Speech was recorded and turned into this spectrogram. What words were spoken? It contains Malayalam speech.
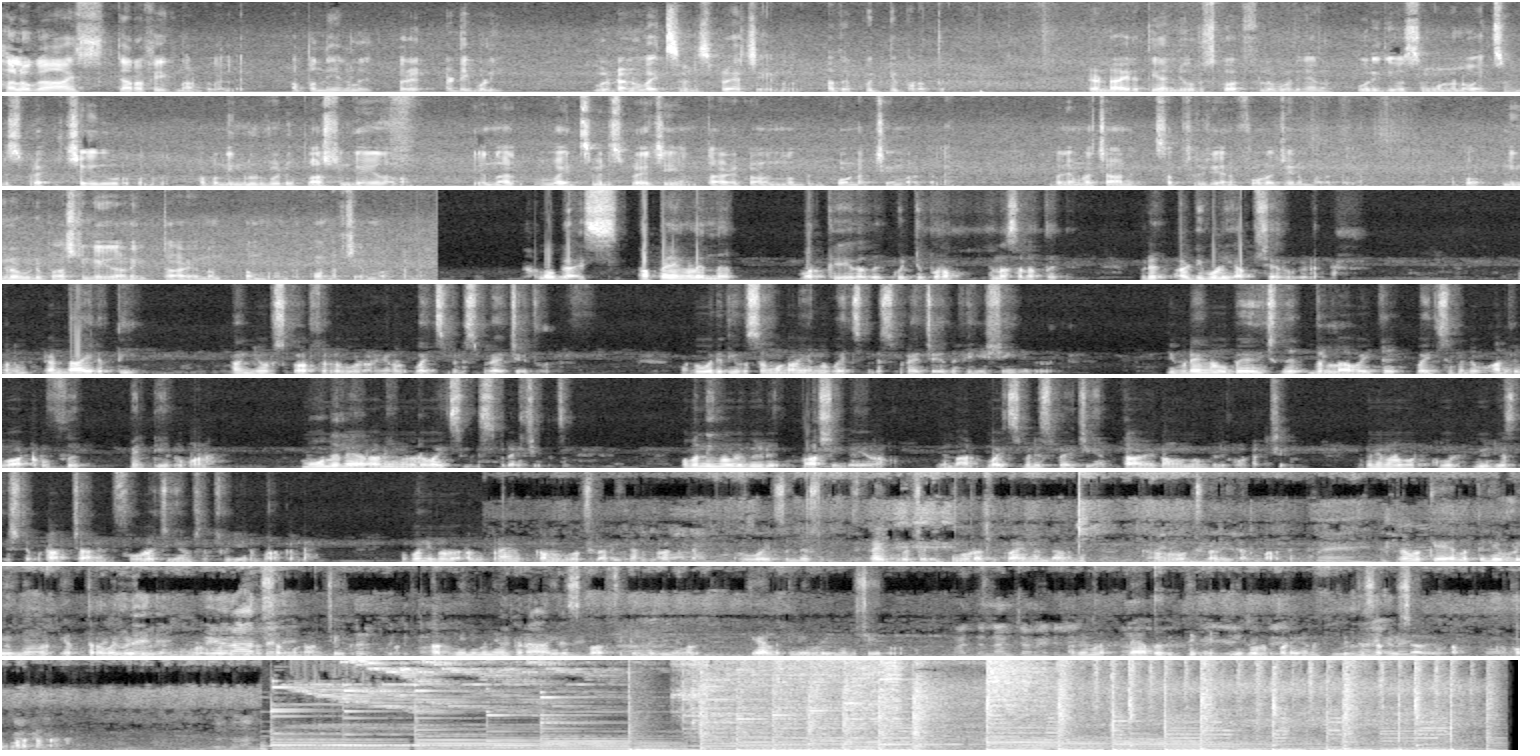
ഹലോ ഗായ്സ് ഞാൻ റഫീഖ് നാട്ടുകല്ല്. അപ്പം നിങ്ങൾ ഒരു അടിപൊളി വീടാണ് വൈറ്റ് സിമെന്റ് സ്പ്രേ ചെയ്യുന്നത്. അത് കുറ്റിപ്പുറത്ത്. രണ്ടായിരത്തി അഞ്ഞൂറ് സ്ക്വയർ ഫീറ്റിലെ വീട് ഞങ്ങൾ ഒരു ദിവസം കൊണ്ടാണ് വൈറ്റ് സിമെന്റ് സ്പ്രേ ചെയ്ത് കൊടുക്കുന്നത്. അപ്പം നിങ്ങളുടെ വീട് പ്ലാസ്റ്റിക് കഴിഞ്ഞതാണോ? എന്നാൽ വൈറ്റ് സിമെന്റ് സ്പ്രേ ചെയ്യാൻ താഴെ കാണുന്ന നമ്പറിൽ കോൺടാക്ട് ചെയ്യാൻ മറക്കല്ലേ. അപ്പം നമ്മുടെ ചാനൽ സബ്സ്ക്രൈബ് ചെയ്യാനും ഫോളോ ചെയ്യാനും മറക്കല്ലേ. അപ്പോൾ നിങ്ങളുടെ വീട് പ്ലാസ്റ്റിക് കഴിഞ്ഞതാണെങ്കിൽ താഴെ നമ്പറുണ്ട് കോൺടാക്ട് ചെയ്യാനും മറക്കല്ലേ. ഹലോ ഗായ്സ് അപ്പോൾ ഞങ്ങൾ ഇന്ന് വർക്ക് ചെയ്തത് കുറ്റിപ്പുറം എന്ന സ്ഥലത്ത്. ഒരു അടിപൊളി അപ്ഷെയർ വീട്. അതും രണ്ടായിരത്തി അഞ്ഞൂറ് സ്ക്വയർ ഫീറ്റിലെ വീടാണ് ഞങ്ങൾ വൈറ്റ് സിമെന്റ് സ്പ്രേ ചെയ്തത്. അത് ഒരു ദിവസം കൊണ്ടാണ് ഞങ്ങൾ വൈറ്റ് സിമെന്റ് സ്പ്രേ ചെയ്ത് ഫിനിഷിങ് ചെയ്തത്. ഇവിടെ ഞങ്ങൾ ഉപയോഗിച്ചത് ബിർള വൈറ്റ് വൈറ്റ് സിമെന്റും അതിൽ വാട്ടർ പ്രൂഫ് മെറ്റീരിയലുമാണ് മൂന്ന് ലെയറാണ് ഞങ്ങളുടെ വൈറ്റ് സിമെന്റ് സ്പ്രേ ചെയ്തത്. അപ്പോൾ നിങ്ങളുടെ വീട് പ്ലാസ്റ്റിക് കഴിഞ്ഞതാണ് എന്നാൽ വൈറ്റ് സിമെന്റ് സ്പ്രേ ചെയ്യാൻ താഴെ കാണുന്ന നമ്പറിൽ കോൺടാക്ട് ചെയ്യും അപ്പോൾ ഞങ്ങളുടെ വർക്കുകൾ വീഡിയോസ് ഇഷ്ടപ്പെട്ട ചാനൽ ഫോളോ ചെയ്യാനും സബ്സ്ക്രൈബ് ചെയ്യാനും മറക്കല്ലേ? അപ്പോൾ നിങ്ങളുടെ അഭിപ്രായം കമന്റ് ബോക്സിൽ അറിയിക്കാനും മറക്കല്ലേ? അപ്പോൾ വൈറ്റ് സബ്സ്ക്രൈബ് കുറിച്ച് നിങ്ങളുടെ അഭിപ്രായം എന്താണെന്ന് കമന്റ് ബോക്സിൽ അറിയിക്കാനും മറക്കണ്ടേ നമ്മൾ കേരളത്തിൽ എവിടെയും ഞങ്ങൾ എത്ര വലിയ വീടാണ് ഞങ്ങൾ ഒരു ദിവസം കൊണ്ടാണ് ചെയ്തു കൊടുക്കുന്നത്. അത് മിനിമം ഞങ്ങൾക്ക് ഒരു ആയിരം സ്ക്വയർ ഫീറ്റ് ഉണ്ടെങ്കിൽ ഞങ്ങൾ കേരളത്തിൽ എവിടെയും നമ്മൾ ചെയ്തു കൊടുക്കും. അത് നമ്മൾ ലാബ് വിത്ത് മെറ്റീരിയൽ ഉൾപ്പെടെയാണ് വിത്ത് സർവീസ് ചാർജ് ഉണ്ടാവും അപ്പോൾ മറക്കണ്ട.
